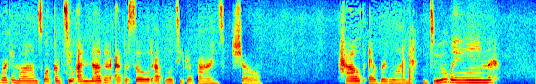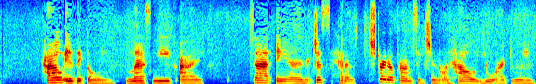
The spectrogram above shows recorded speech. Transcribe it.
Hey, working moms, welcome to another episode of the Latika Vines Show. How's everyone doing? How is it going? Last week I sat and just had a straight up conversation on how you are doing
